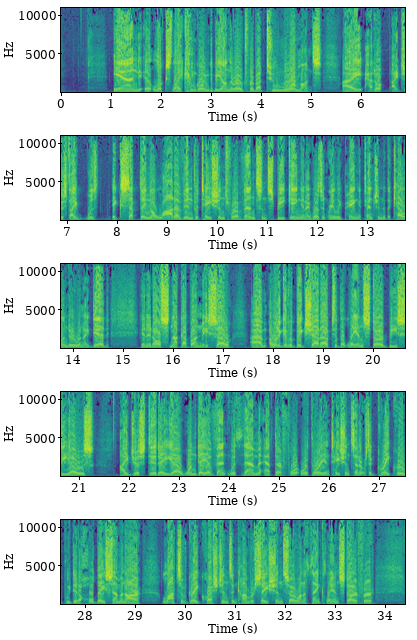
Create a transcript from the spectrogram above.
and it looks like I'm going to be on the road for about two more months. I I don't I just I was accepting a lot of invitations for events and speaking and I wasn't really paying attention to the calendar when I did and it all snuck up on me. So um, I want to give a big shout out to the Landstar BCOs. I just did a uh, one day event with them at their Fort Worth Orientation Center. It was a great group. We did a whole day seminar, lots of great questions and conversations. So I want to thank Landstar for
